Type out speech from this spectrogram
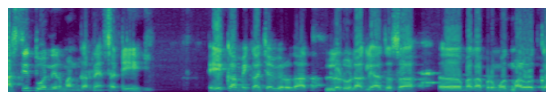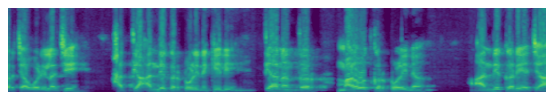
अस्तित्व निर्माण करण्यासाठी एकामेकाच्या विरोधात लढू लागल्या. जसं बघा प्रमोद माळवतकरच्या वडिलांची हत्या आंदेकर टोळीने केली. त्यानंतर माळवतकर टोळीनं आंदेकर याच्या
